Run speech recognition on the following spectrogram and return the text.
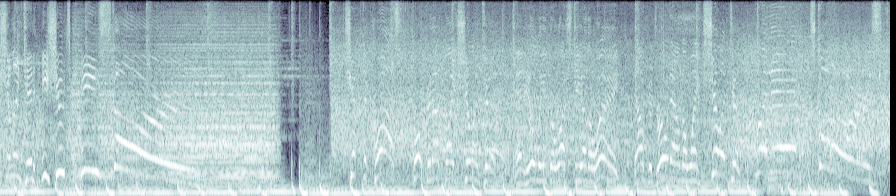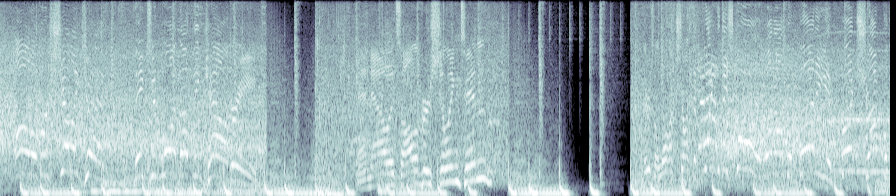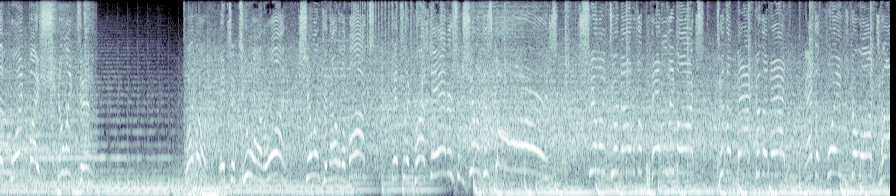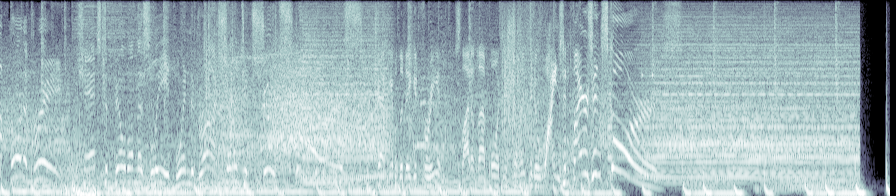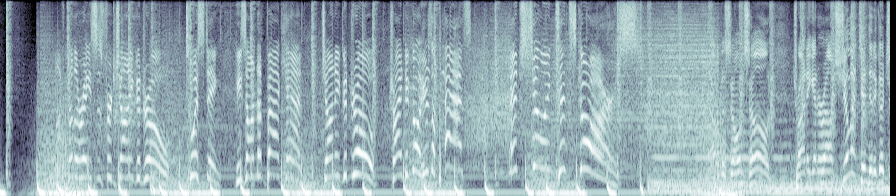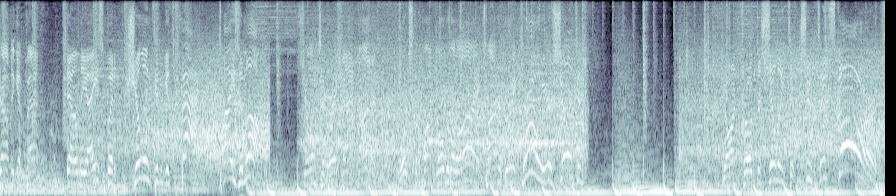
Kylington. He shoots. He scores! Chipped across, broken up by Kylington, and he'll lead the rush the other way. Now Gaudreau down the wing. Kylington, right in, scores! Oliver Kylington makes it 1 0 Calgary. And now it's Oliver Kylington. There's a long shot. The Deflected, they score! One off the body in front, shot for the point by Kylington. Weather, it's a two on one. Kylington out of the box, gets it across to Andersson. Kylington scores! Kylington out of the penalty box to the back of the net, and the Flames go on top four to three. Chance to build on this lead. Win to draw. Kylington shoots, scores! Jack able to dig it free and slide it left point to Kylington, who winds and fires and scores! Off to the races for Johnny Gaudreau. Twisting. He's on the backhand. Johnny Gaudreau trying to go. Here's a pass. And Kylington scores. Out of his own zone, trying to get around. Kylington did a good job to get back. Down the ice, but Kylington gets back, ties him up. Kylington right back on it. Works the puck over the line, trying to break through. Here's Kylington. Yarn throw to Kylington, shoots and scores!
